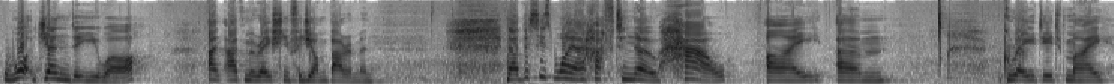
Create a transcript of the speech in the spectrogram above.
what gender you are and admiration for John Barrowman. Now this is why I have to know how I um, graded my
